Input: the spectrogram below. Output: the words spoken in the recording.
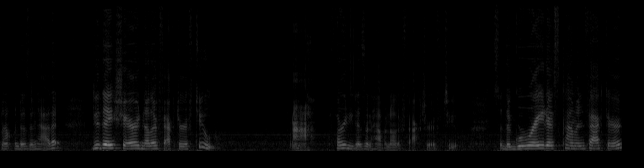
that one doesn't have it. Do they share another factor of 2? Ah, 30 doesn't have another factor of 2. So the greatest common factor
